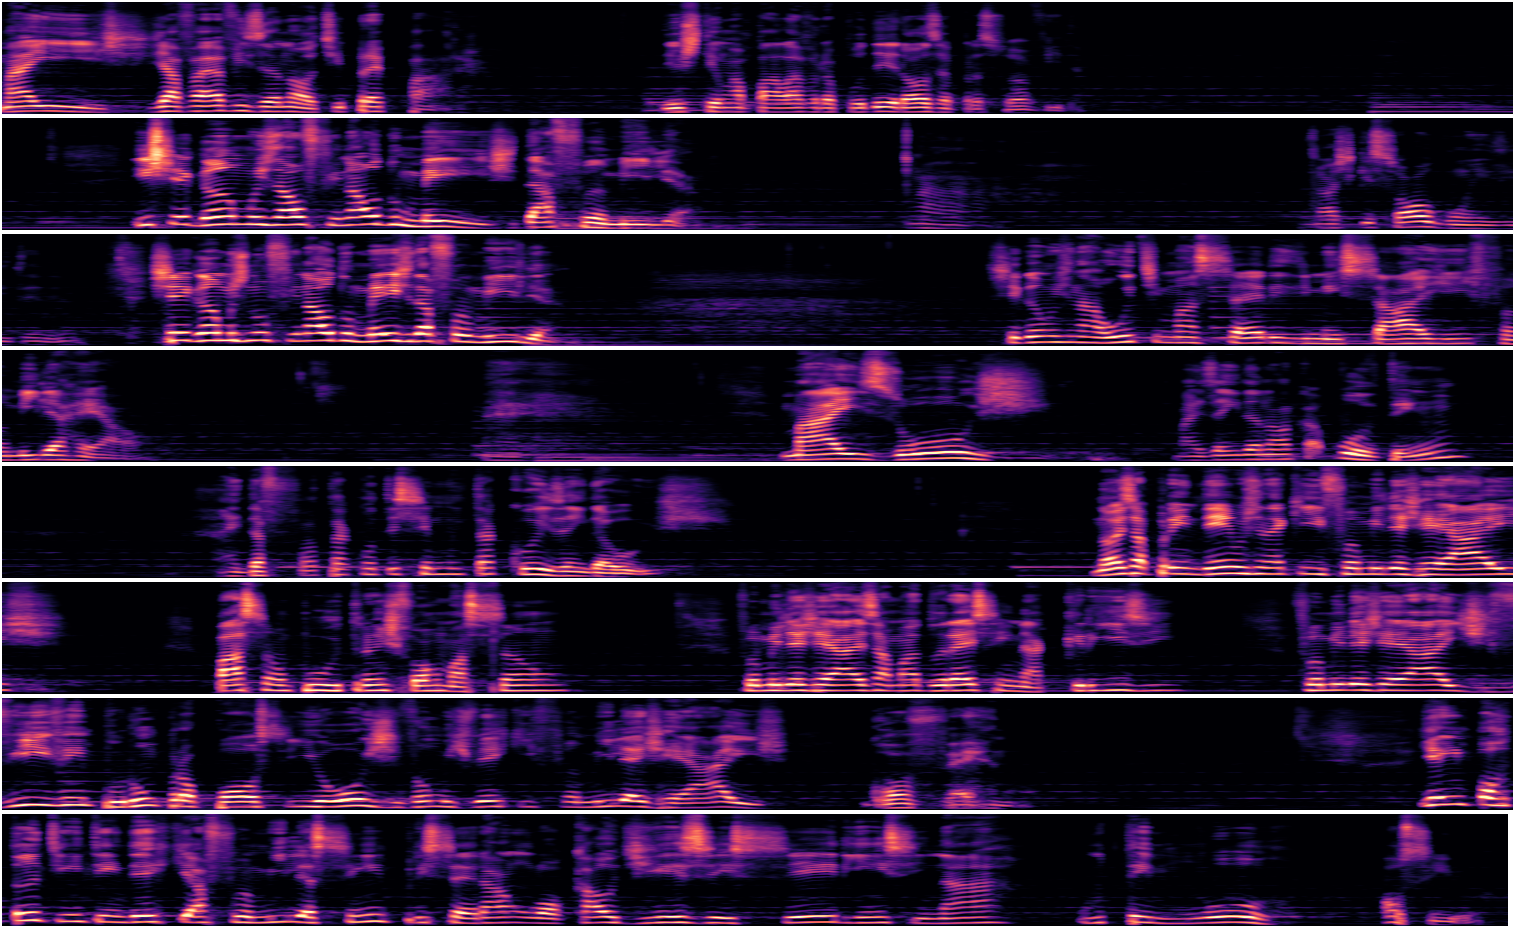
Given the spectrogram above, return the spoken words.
Mas já vai avisando, ó, te prepara. Deus tem uma palavra poderosa para a sua vida. E chegamos ao final do mês da família. Ah, acho que só alguns, entendeu? Chegamos no final do mês da família. Chegamos na última série de mensagens Família Real. É. Mas hoje mas ainda não acabou. Tem um... ainda falta acontecer muita coisa ainda hoje. Nós aprendemos, né, que famílias reais passam por transformação. Famílias reais amadurecem na crise. Famílias reais vivem por um propósito e hoje vamos ver que famílias reais governam. E é importante entender que a família sempre será um local de exercer e ensinar o temor ao Senhor.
